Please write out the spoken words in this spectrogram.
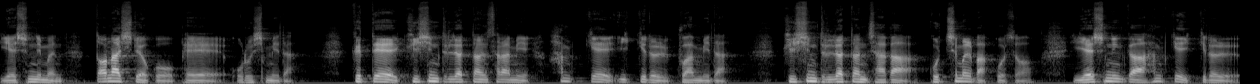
예수님은 떠나시려고 배에 오르십니다. 그때 귀신 들렸던 사람이 함께 있기를 구합니다. 귀신 들렸던 자가 고침을 받고서 예수님과 함께 있기를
